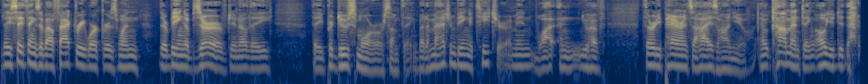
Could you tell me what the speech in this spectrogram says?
They say things about factory workers when they're being observed. You know, they they produce more or something. But imagine being a teacher. I mean, what? And you have thirty parents' eyes on you, uh, commenting, "Oh, you did that."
